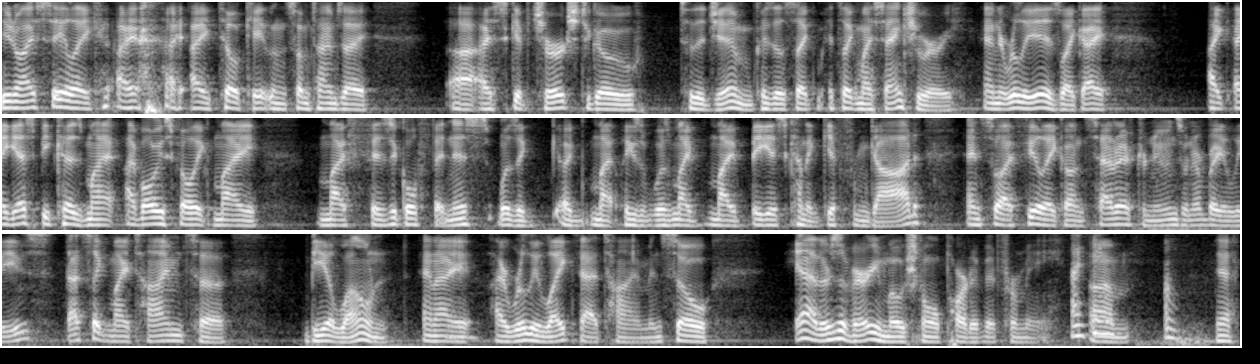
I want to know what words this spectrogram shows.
you know i say like i i, I tell caitlin sometimes i uh, i skip church to go to the gym because it's like it's like my sanctuary and it really is like I, I i guess because my i've always felt like my my physical fitness was a, a my was my my biggest kind of gift from god. And so i feel like on saturday afternoons when everybody leaves that's like my time to be alone. And i i really like that time. And so yeah there's a very emotional part of it for me. I think- um, oh. yeah.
